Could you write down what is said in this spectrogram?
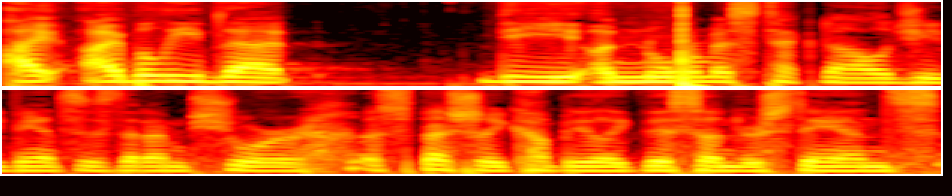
I, I believe that the enormous technology advances that I'm sure, especially a company like this, understands,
